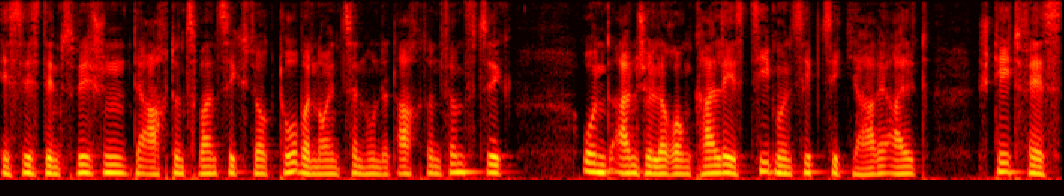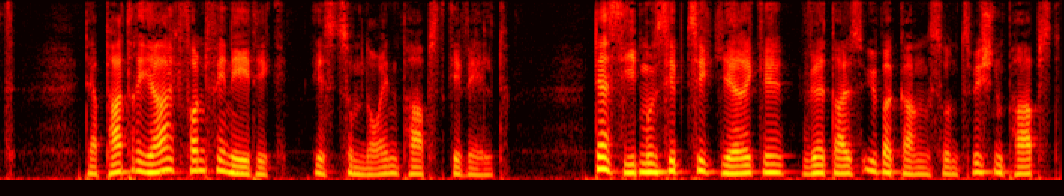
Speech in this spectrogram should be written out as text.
es ist inzwischen der 28. Oktober 1958 und Angelo Roncalli ist 77 Jahre alt, steht fest, der Patriarch von Venedig ist zum neuen Papst gewählt. Der 77-Jährige wird als Übergangs- und Zwischenpapst,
